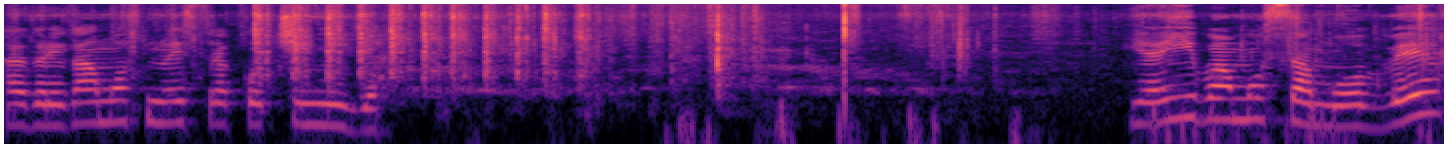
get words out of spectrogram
Agregamos nuestra cochinilla. Y ahí vamos a mover.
